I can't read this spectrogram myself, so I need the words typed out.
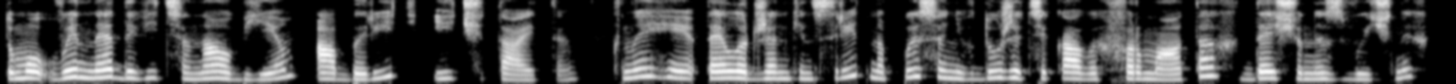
Тому ви не дивіться на об'єм, а беріть і читайте. Книги Тейлор Дженкінс Рід написані в дуже цікавих форматах, дещо незвичних.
